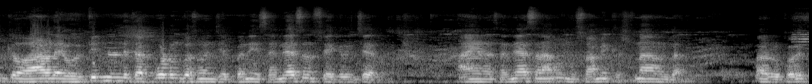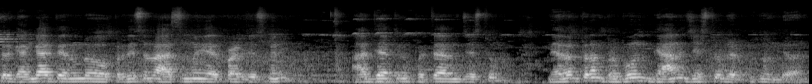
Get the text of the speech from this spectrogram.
ఇంకా వాళ్ళ ఒత్తిడి నుండి తప్పుకోవడం కోసం అని చెప్పని సన్యాసం స్వీకరించారు. ఆయన సన్యాసనామం స్వామి కృష్ణానంద. వారు పవిత్ర గంగా తీరంలో ప్రదేశంలో ఆశ్రమం ఏర్పాటు చేసుకొని ఆధ్యాత్మిక ప్రచారం చేస్తూ నిరంతరం ప్రభువుని ధ్యానం చేస్తూ గడుపుతూ ఉండేవారు.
